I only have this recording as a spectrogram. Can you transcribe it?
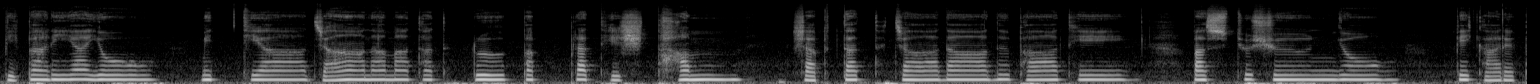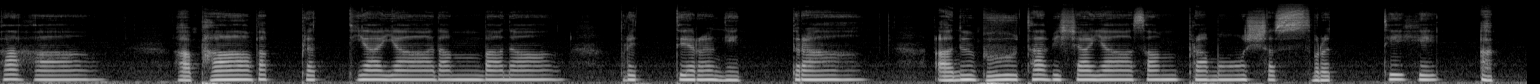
vipariyaya त्याजानमथत् रूपप्रतिष्ठं शब्दत् जानानुपाधि वस्तुशून्यो विकल्पः अभावप्रत्ययारम्भना वृत्तिर्निद्रा। अनुभूतविषया सम्प्रमोषस्मृतिः।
